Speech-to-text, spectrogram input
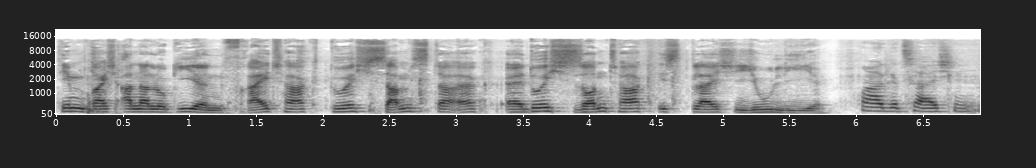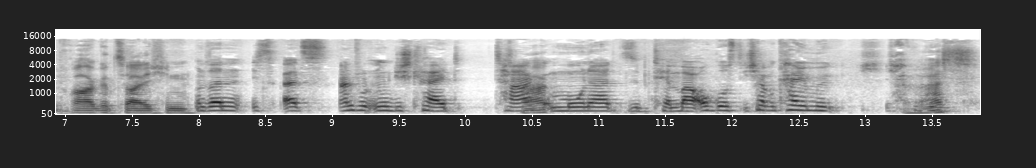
Themenbereich Analogien. Freitag durch Samstag, äh, durch Sonntag ist gleich Juli. Fragezeichen. Fragezeichen. Und dann ist als Antwortmöglichkeit Tag, Tag. Monat, September, August. Ich habe keine Möglichkeit. Was?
